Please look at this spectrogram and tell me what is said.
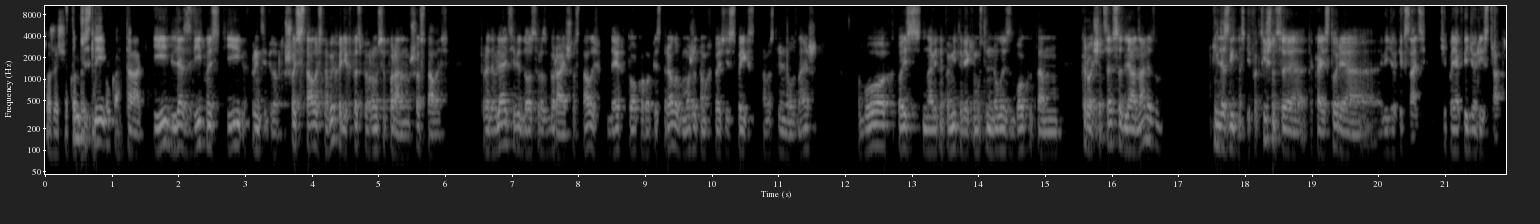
теж ще в числі, штука. так і для звітності, в принципі, тобто щось сталося на виході, хтось повернувся пораненим. Що сталося? Передивляється відос, розбирає, що сталося, де хто кого підстрелив, може там хтось із своїх там стрільнув, знаєш або хтось навіть не помітив, як йому стрільнули з боку. Там коротше, це все для аналізу і для звітності. Фактично, це така історія відеофіксації, типу як відеореєстратор.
